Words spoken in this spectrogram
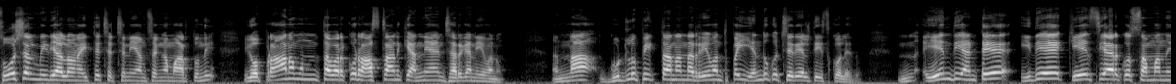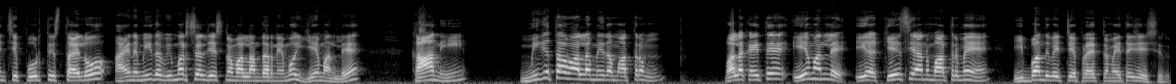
సోషల్ మీడియాలోనైతే చర్చనీయాంశంగా మారుతుంది. ఇగో ప్రాణం ఉన్నంత వరకు రాష్ట్రానికి అన్యాయం జరగనివ్వను నా గుడ్లు పీక్తానన్న రేవంత్పై ఎందుకు చర్యలు తీసుకోలేదు? ఏంది అంటే ఇదే కేసీఆర్కు సంబంధించి పూర్తి స్థాయిలో ఆయన మీద విమర్శలు చేసిన వాళ్ళందరినేమో ఏమనలే. కానీ మిగతా వాళ్ళ మీద మాత్రం వాళ్ళకైతే ఏమనలే. ఇక కేసీఆర్ను మాత్రమే ఇబ్బంది పెట్టే ప్రయత్నం అయితే చేశారు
